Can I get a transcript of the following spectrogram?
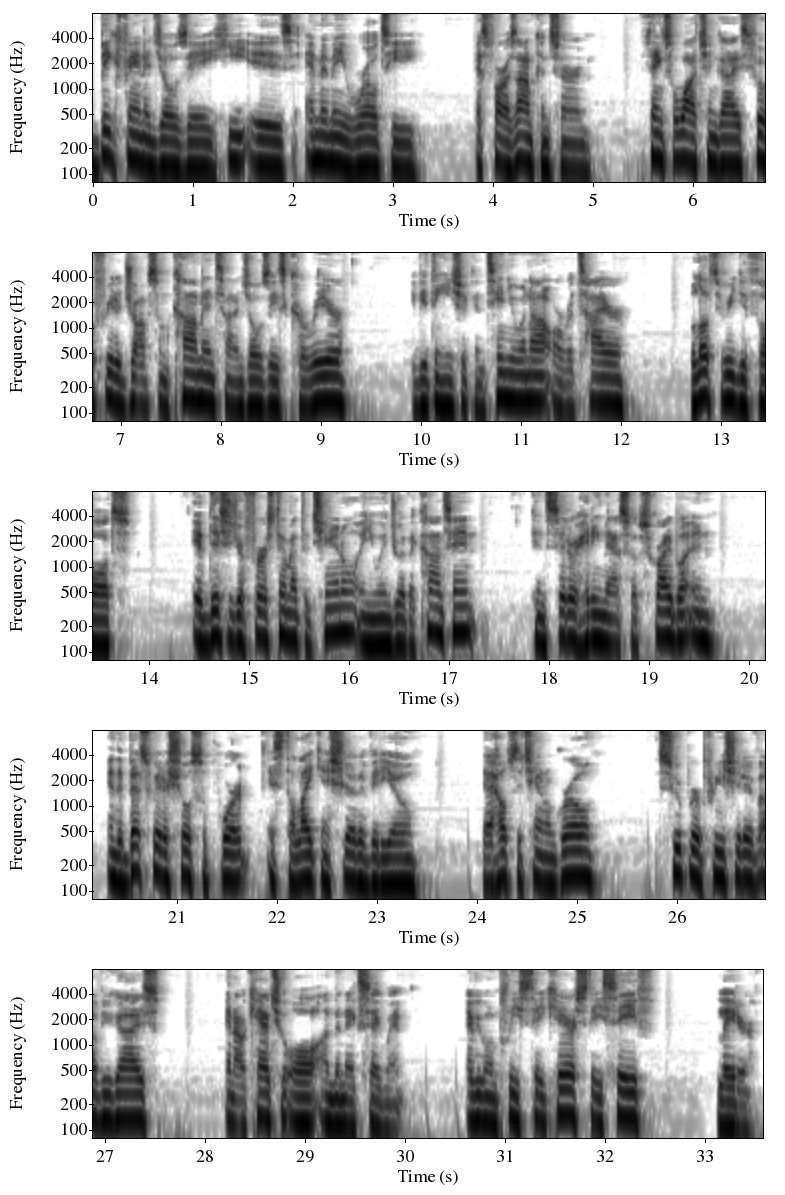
big fan of Jose. He is MMA royalty as far as I'm concerned. Thanks for watching, guys. Feel free to drop some comments on Jose's career, if you think he should continue or not, or retire. We'd love to read your thoughts. If this is your first time at the channel and you enjoy the content, consider hitting that subscribe button. And the best way to show support is to like and share the video. That helps the channel grow. Super appreciative of you guys. And I'll catch you all on the next segment. Everyone, please take care, stay safe. Later.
